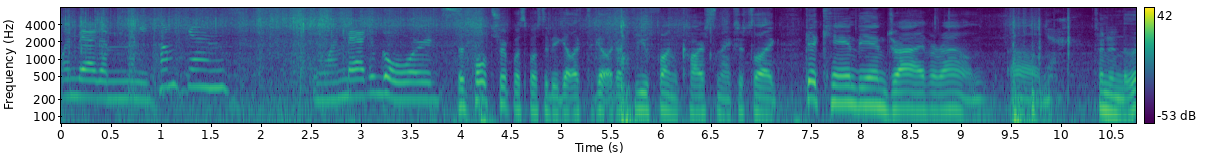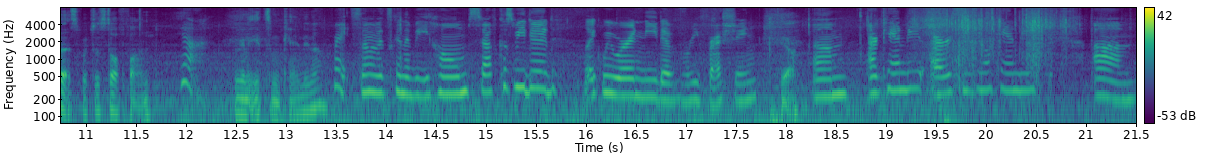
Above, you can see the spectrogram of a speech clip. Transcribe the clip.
one bag of mini pumpkins and one bag of gourds. This whole trip was supposed to be get like to get like a few fun car snacks, just like get candy and drive around. Um, Yeah. Turned into this, which is still fun. Yeah. We're gonna eat some candy now. Right, some of it's gonna be home stuff because we did like we were in need of refreshing Yeah. um, our candy, our seasonal candy, um,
